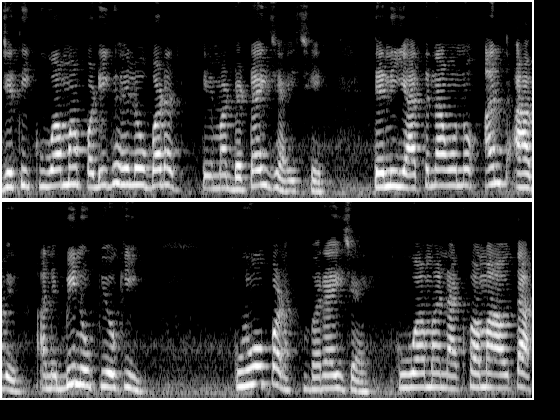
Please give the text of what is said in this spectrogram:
જેથી કૂવામાં પડી ગયેલો બળદ તેમાં દટાઈ જાય છે. તેની યાતનાઓનો અંત આવે અને બિનઉપયોગી કૂવો પણ ભરાઈ જાય. કૂવામાં નાખવામાં આવતા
